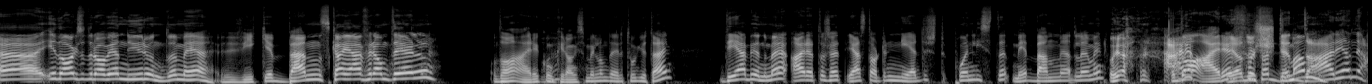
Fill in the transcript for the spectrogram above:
Uh, I dag så drar vi en ny runde med 'Hvilke band skal jeg fram til?' Og da er det konkurranse mellom dere to gutter. Det jeg begynner med, er rett og slett Jeg starter nederst på en liste med bandmedlemmer. Oh, ja, Og da er det Ja, førstemann ja.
